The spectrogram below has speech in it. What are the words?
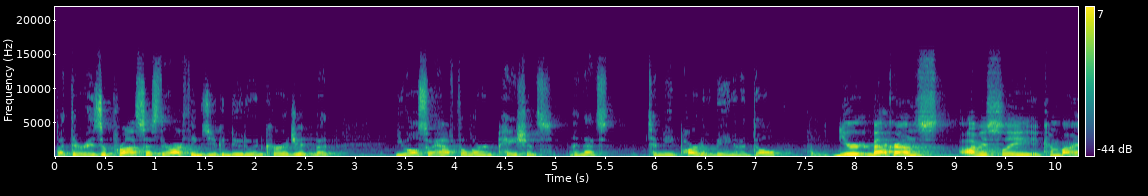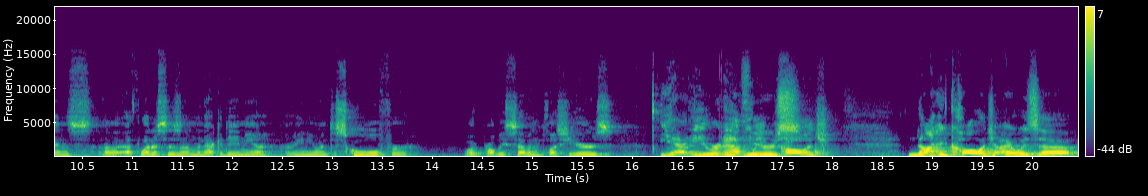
But there is a process. There are things you can do to encourage it, but you also have to learn patience. And that's, to me, part of being an adult. Your background's obviously combines uh, athleticism and academia. I mean, you went to school for what, probably seven plus years. Yeah, eight, you were an athlete years. in college. Not in college. I was. Uh,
